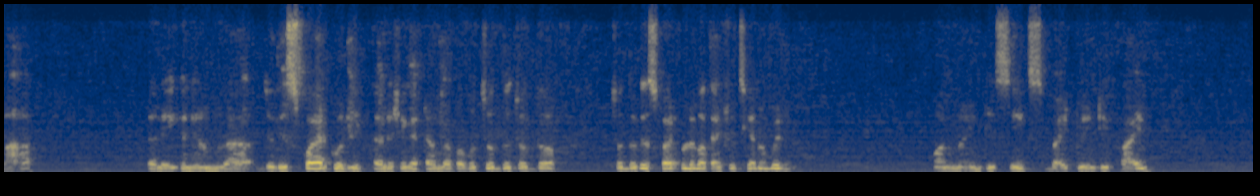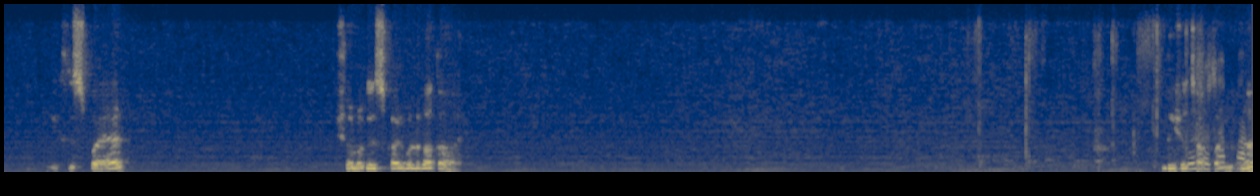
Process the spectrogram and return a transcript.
বা তাহলে এখানে আমরা যদি স্কোয়ার করি, তাহলে সেক্ষেত্রে আমরা পাবো চোদ্দ চোদ্দ চোদ্দকে স্কোয়ার করলে কত? একশো ছিয়ানব্বই one ninety six by twenty five x square ষোলোকে স্কোয়ার করলে কত হয়? দুইশো ছাপ্পান্ন, না?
